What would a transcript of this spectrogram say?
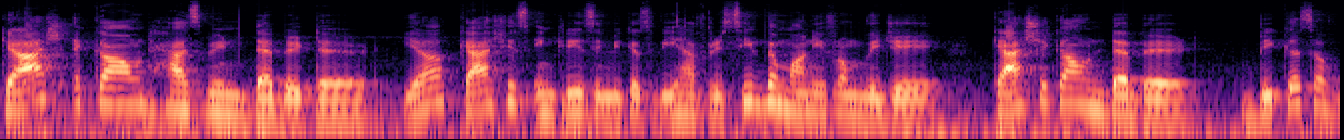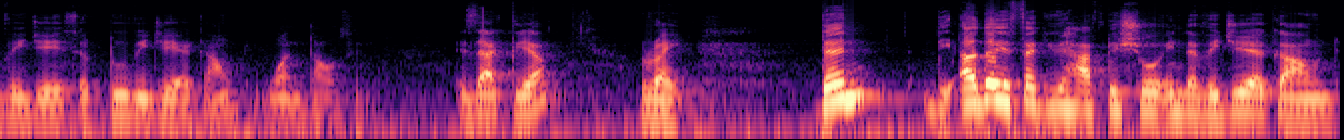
cash account has been debited yeah cash is increasing because we have received the money from Vijay cash account debit because of Vijay so to Vijay account 1000 is that clear right then the other effect you have to show in the Vijay account,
